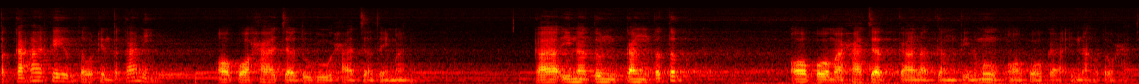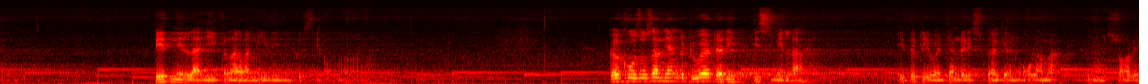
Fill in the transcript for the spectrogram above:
tekaake utawa den tekani apa hajatuhu hajat iman kainatun kang tetep. Opo mahajat kanat kang tinemu opo kainah atau hajat? Bidnillahi kelawan izin Gusti Allah. Kekhususan yang kedua dari Bismillah itu diriwayatkan dari sebagian ulama yang soleh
